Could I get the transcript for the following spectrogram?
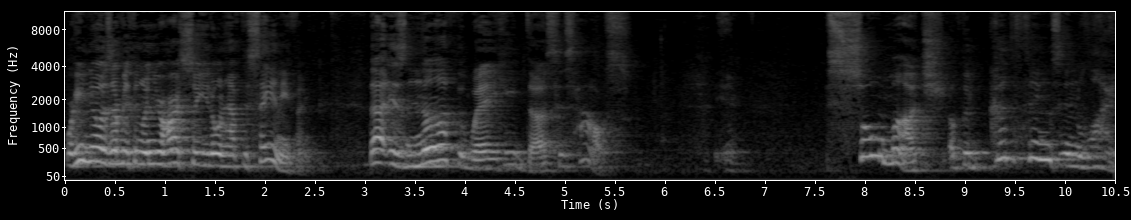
where he knows everything on your heart so you don't have to say anything. That is not the way he does his house. So much of the good things in life,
